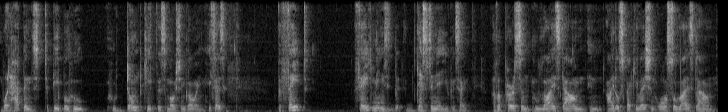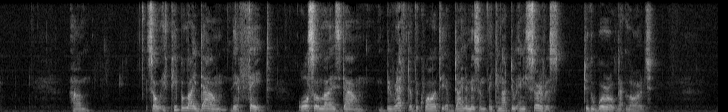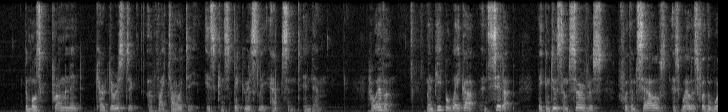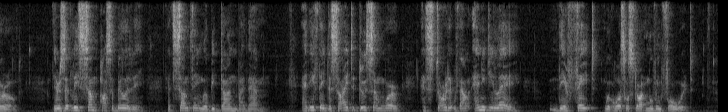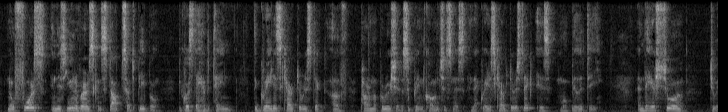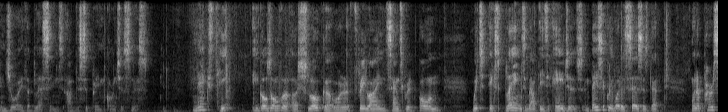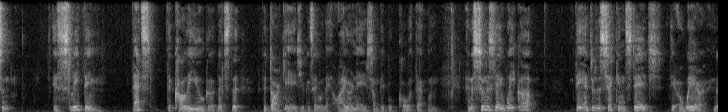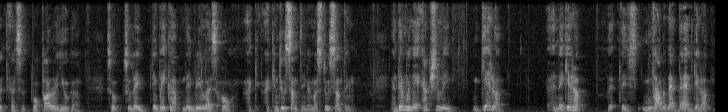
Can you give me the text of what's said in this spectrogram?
what happens to people who, who don't keep this motion going. He says, the fate, fate means destiny, you can say of a person who lies down in idle speculation also lies down. Um, so if people lie down, their fate also lies down. Bereft of the quality of dynamism, they cannot do any service to the world at large. The most prominent characteristic of vitality is conspicuously absent in them. However, when people wake up and sit up they can do some service for themselves as well as for the world. There's at least some possibility that something will be done by them. And if they decide to do some work and start it without any delay, their fate will also start moving forward. No force in this universe can stop such people because they have attained the greatest characteristic of Paramapurusha, the Supreme Consciousness. And that greatest characteristic is mobility. And they are sure to enjoy the blessings of the Supreme Consciousness. Next, he, he goes over a shloka or a three line Sanskrit poem which explains about these ages. And basically, what it says is that when a person is sleeping, that's the Kali Yuga, that's the the dark age, you can say, well, the iron age, some people call it that one. And as soon as they wake up, they enter the second stage. They're aware. That's the Dwapara Yuga. So, so they, they wake up and they realize, oh, I, I can do something. I must do something. And then when they actually get up, and they get up, they move out of that bed, get up,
